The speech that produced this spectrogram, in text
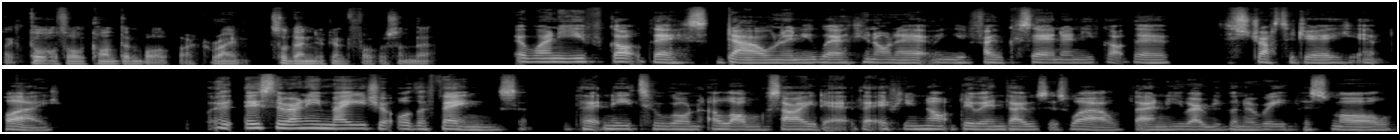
like total content ballpark, right? So then you can focus on that. When you've got this down and you're working on it and you're focusing and you've got the strategy in play, Is there any major other things that need to run alongside it that if you're not doing those as well, then you're only going to reap a small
